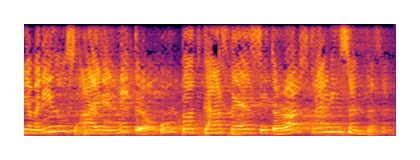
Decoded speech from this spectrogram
Bienvenidos a En el Micro, un podcast de Citorush Training Center.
